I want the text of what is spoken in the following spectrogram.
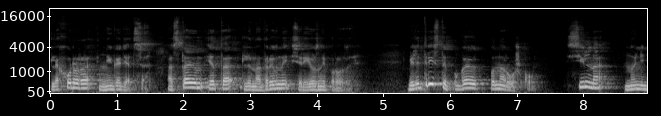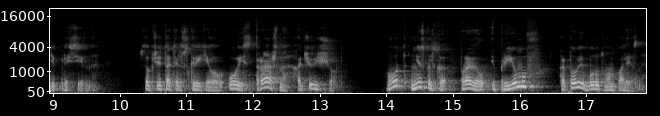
для хоррора не годятся. Оставим это для надрывной серьезной прозы. Билетристы пугают понарошку. Сильно, но не депрессивно. Чтоб читатель вскрикивал «Ой, страшно, хочу еще». Вот несколько правил и приемов, которые будут вам полезны.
